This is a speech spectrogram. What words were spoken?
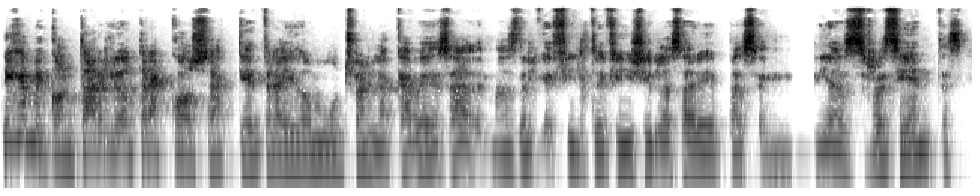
Déjame contarle otra cosa que he traído mucho en la cabeza, además del gefilte fish y las arepas en días recientes,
